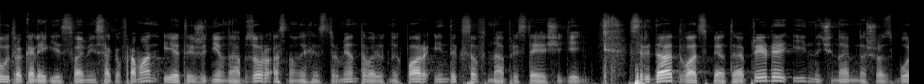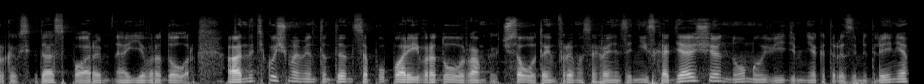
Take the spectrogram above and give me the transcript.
утро, коллеги! С вами Исаков Роман и это ежедневный обзор основных инструментов валютных пар индексов на предстоящий день. Среда, 25 апреля и начинаем наш разбор, как всегда, с пары а, евро-доллар. А на текущий момент тенденция по паре евро-доллар в рамках часового таймфрейма сохраняется нисходящая, но мы видим некоторые замедления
